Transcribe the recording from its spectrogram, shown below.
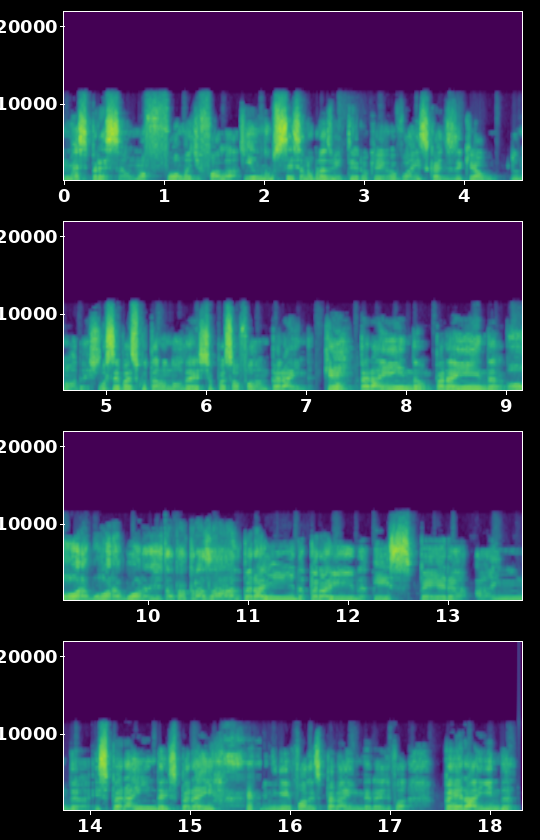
uma expressão, uma forma de falar, que eu não sei se é no Brasil inteiro, ok? Eu vou arriscar dizer que é algo do Nordeste. Você vai escutar no Nordeste o pessoal falando pera ainda. Quê? Pera ainda, pera ainda. Bora, bora, bora, a gente tá, tá atrasado. Pera ainda, pera ainda. Espera ainda. Espera ainda, espera ainda. Ninguém fala espera ainda, né? A gente fala pera ainda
